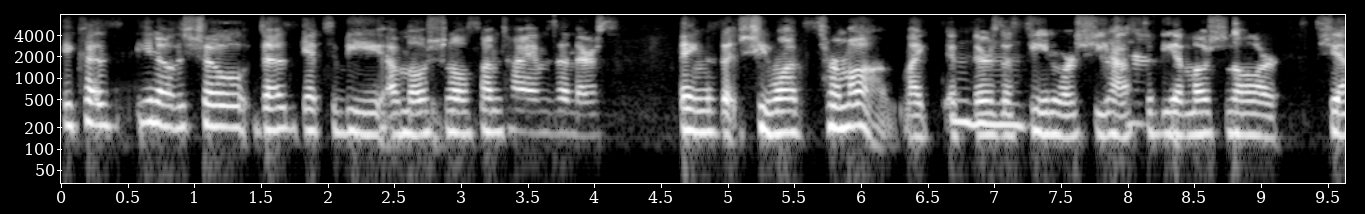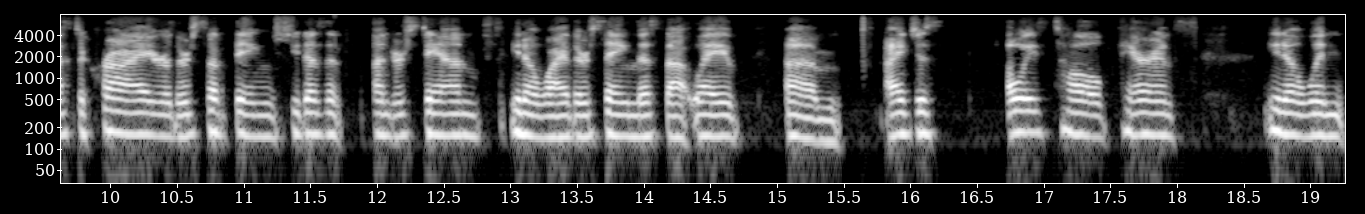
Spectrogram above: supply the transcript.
because, you know, the show does get to be emotional sometimes and there's things that she wants her mom. Like if there's a scene where she has to be emotional or she has to cry or there's something she doesn't understand, you know, why they're saying this that way. Um, I just always tell parents, you know, when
